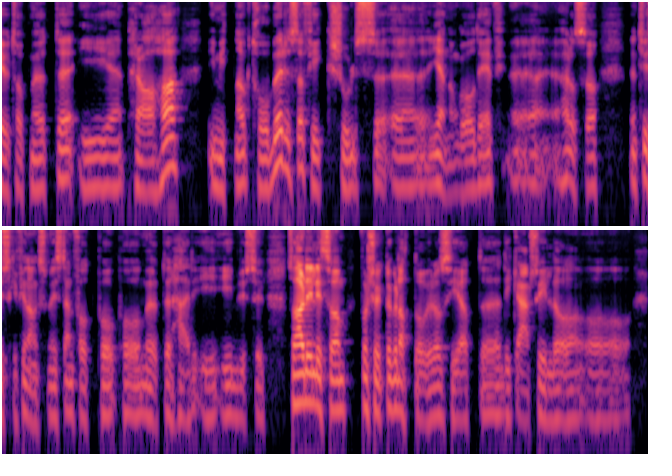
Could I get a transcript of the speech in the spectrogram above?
EU-toppmøtet eh, e i Praha i midten av oktober, så fikk Schulz gjennomgå. Det har også den tyske finansministeren fått på, på møter her i, i Brussel. Så har de liksom forsøkt å glatte over og si at det ikke er så ille og, og,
